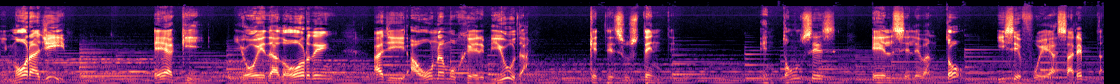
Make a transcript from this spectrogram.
y mora allí. He aquí, yo he dado orden allí a una mujer viuda que te sustente. Entonces él se levantó y se fue a Sarepta.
